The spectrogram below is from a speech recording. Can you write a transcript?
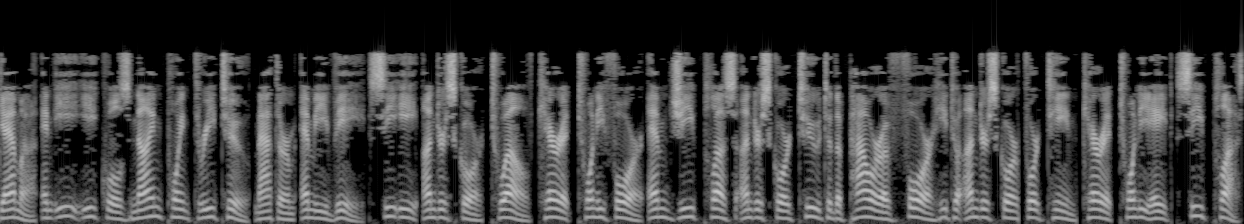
gamma and E equals 9.32 mathrm MeV CE underscore 12 caret 24 Mg plus underscore 2 to the power of 4 He to underscore 14 caret 28 C plus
